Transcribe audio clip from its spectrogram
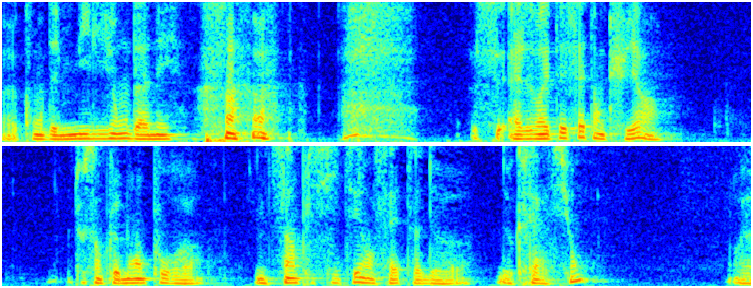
euh, qui ont des millions d'années. Elles ont été faites en cuir, tout simplement pour une simplicité en fait de, création. Euh,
